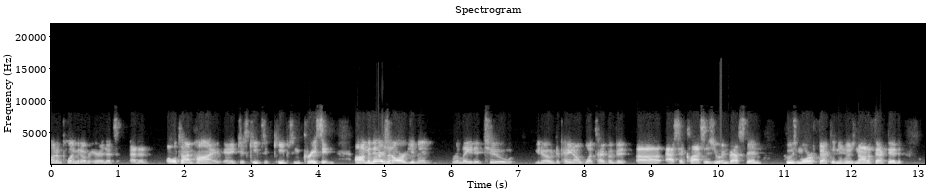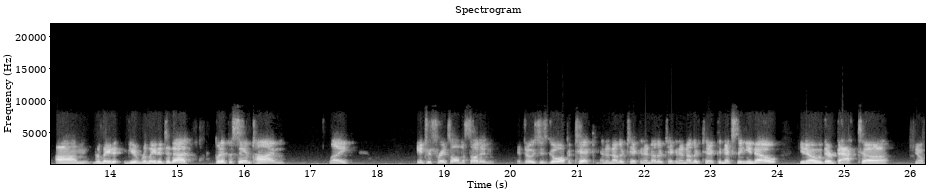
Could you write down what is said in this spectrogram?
unemployment over here that's at an all-time high, and it just keeps it keeps increasing. Um, and there's an argument related to you know, depending on what type of uh, asset classes you invest in, who's more affected and who's not affected um, related you know, related to that. But at the same time, like interest rates all of a sudden, if those just go up a tick and another tick and another tick and another tick, the next thing you know, you know, they're back to, you know,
